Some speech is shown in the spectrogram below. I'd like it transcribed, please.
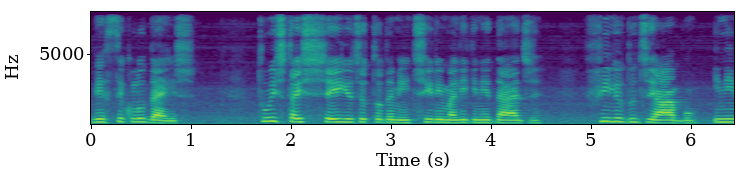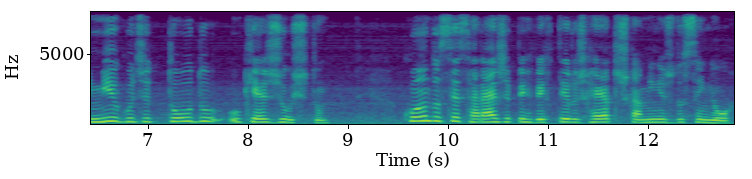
Versículo 10: Tu estás cheio de toda mentira e malignidade, filho do diabo, inimigo de tudo o que é justo. Quando cessarás de perverter os retos caminhos do Senhor?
